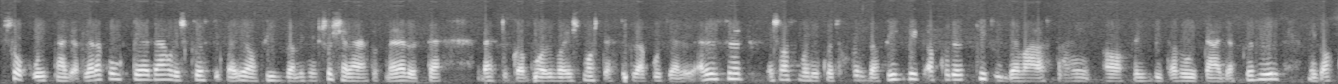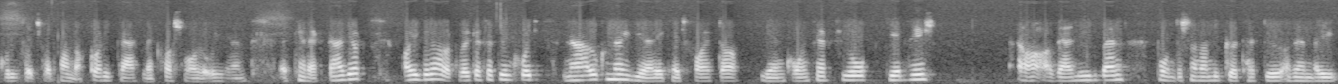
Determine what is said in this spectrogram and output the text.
sok új tárgyat lerakunk például, és köztük egy olyan fizbe, amit még sose látott, mert előtte vettük a boltba, és most tesszük le a kutya elő először, és azt mondjuk, hogy hozd a fizbit, akkor ő ki tudja választani a fizbit az új tárgyak közül, még akkor is, hogyha vannak karikák, meg hasonló ilyen kerek tárgyak, amiből arra következhetünk, hogy náluk megjelenik egyfajta ilyen koncepció képzés az elmékben, pontosan ami köthető az emberi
